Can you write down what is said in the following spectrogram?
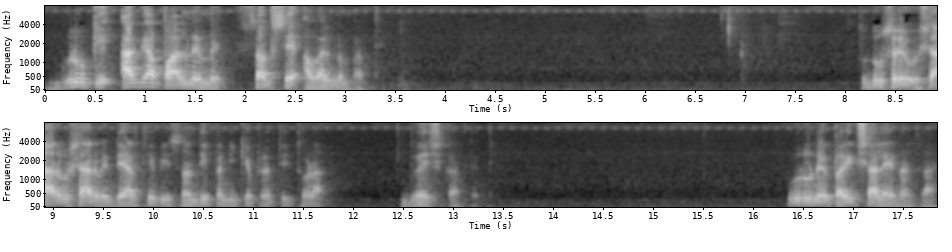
गुरु की आज्ञा पालने में सबसे अव्वल नंबर थे तो दूसरे होशियार होशियार विद्यार्थी भी सांदीपनी के प्रति थोड़ा द्वेष करते थे। गुरु ने परीक्षा लेना चाहे।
